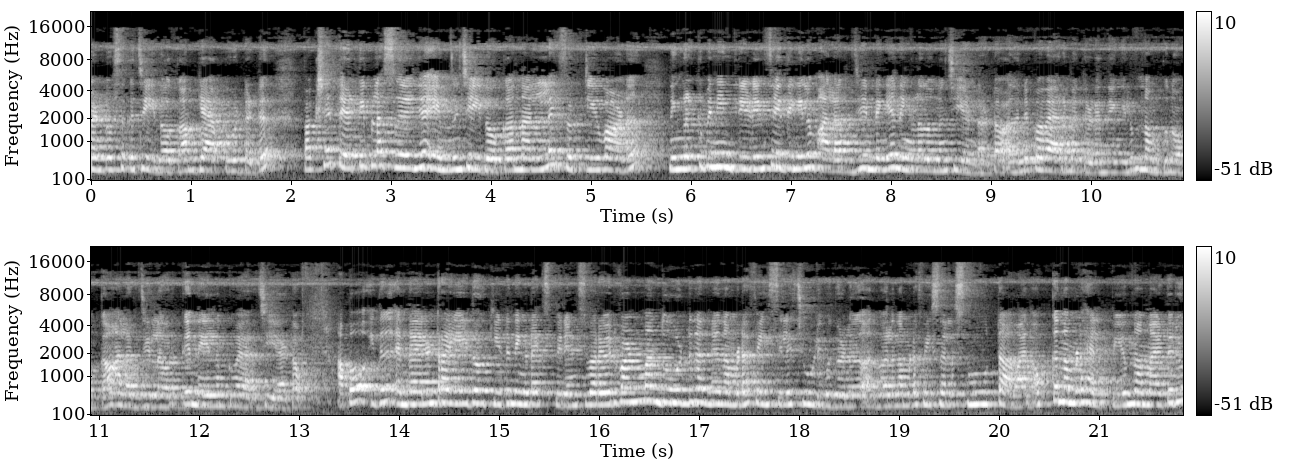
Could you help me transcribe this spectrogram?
രണ്ട് ദിവസമൊക്കെ ചെയ്ത് നോക്കാം ഗ്യാപ്പ് വിട്ടിട്ട്. പക്ഷേ തേർട്ടി പ്ലസ് കഴിഞ്ഞാൽ എന്നും ചെയ്ത് നോക്കാം. നല്ല ഇഫക്റ്റീവ് ആണ് നിങ്ങൾക്ക് പിന്നെ ഇൻഗ്രീഡിയൻസ് ഏതെങ്കിലും അലർജി ഉണ്ടെങ്കിൽ നിങ്ങൾ അതൊന്നും ചെയ്യണ്ട കേട്ടോ അതിനിപ്പോ വേറെ മെത്തേഡ് എന്തെങ്കിലും നമുക്ക് നോക്കാം. അലർജി ഉള്ളവർക്ക് എന്തെങ്കിലും നമുക്ക് വേറെ ചെയ്യാം കേട്ടോ അപ്പോൾ ഇത് എന്തായാലും ട്രൈ ചെയ്ത് നോക്കിയിട്ട് നിങ്ങളുടെ എക്സ്പീരിയൻസ് പറയാം. ഒരു വൺ മന്ത് കൊണ്ട് തന്നെ നമ്മുടെ ഫേസിലെ ചുളിവുകൾ അതുപോലെ നമ്മുടെ ഫേസ് നല്ല സ്മൂത്ത് ആവാൻ ഒക്കെ നമ്മൾ ഹെൽപ്പ് ചെയ്യും. നന്നായിട്ടൊരു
